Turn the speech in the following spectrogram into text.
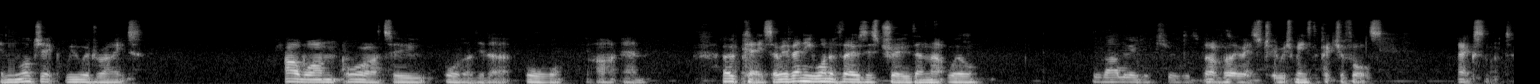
In logic, we would write R1 or R2 or da, da, da, or Rn. Okay, so if any one of those is true, then that will Evaluate it true. that evaluates true, which means the picture falls. Excellent.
